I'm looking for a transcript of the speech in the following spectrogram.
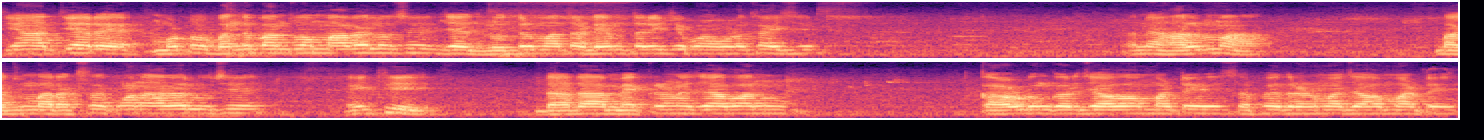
ત્યાં અત્યારે મોટો બંધ બાંધવામાં આવેલો છે જે રુદ્રમાતા ડેમ તરીકે પણ ઓળખાય છે. અને હાલમાં બાજુમાં રક્ષકવન આવેલું છે. અહીંથી દાદા મેકરણ જવાનું કાળડુંગર જવા માટે સફેદ રણમાં જવા માટે.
